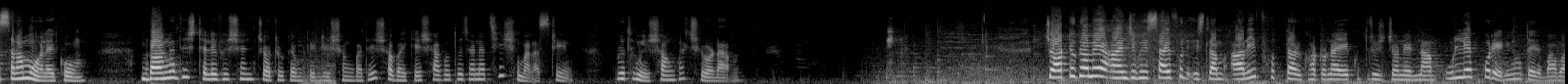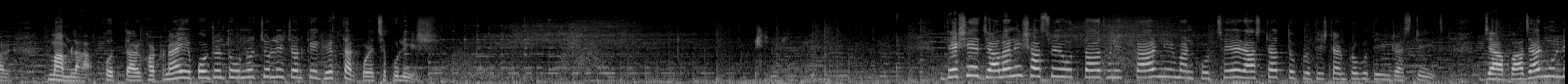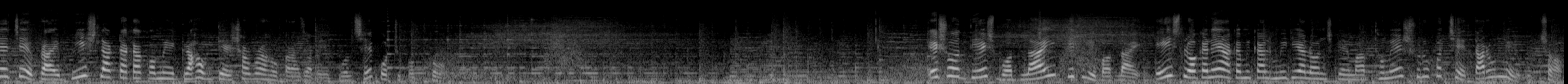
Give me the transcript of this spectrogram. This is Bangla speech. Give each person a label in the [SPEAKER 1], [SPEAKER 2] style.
[SPEAKER 1] আসসালামু আলাইকুম বাংলাদেশ টেলিভিশন চট্টগ্রাম কেন্দ্রের সংবাদে সবাইকে স্বাগত জানাচ্ছি সীমানা স্ট্রিন প্রথমে সংবাদ শিরোনাম চট্টগ্রামে আইনজীবী সাইফুল ইসলাম আলিফ হত্যার ঘটনায় একত্রিশ জনের নাম উল্লেখ করে নিহতের বাবার মামলা হত্যার ঘটনায় এ পর্যন্ত উনচল্লিশ জনকে গ্রেফতার করেছে পুলিশ দেশে জ্বালানি সাশ্রয়ে অত্যাধুনিক কার নির্মাণ করছে রাষ্ট্রায়ত্ত প্রতিষ্ঠান প্রগতি ইন্ডাস্ট্রিজ যা বাজার মূল্যের চেয়ে প্রায় বিশ লাখ টাকা কমে গ্রাহকদের সরবরাহ করা যাবে বলছে কর্তৃপক্ষ এসো দেশ বদলায় পৃথিবী বদলায় এই স্লোগানে আগামীকাল মিডিয়া লঞ্চের মাধ্যমে শুরু হচ্ছে তারুণ্যের উৎসব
